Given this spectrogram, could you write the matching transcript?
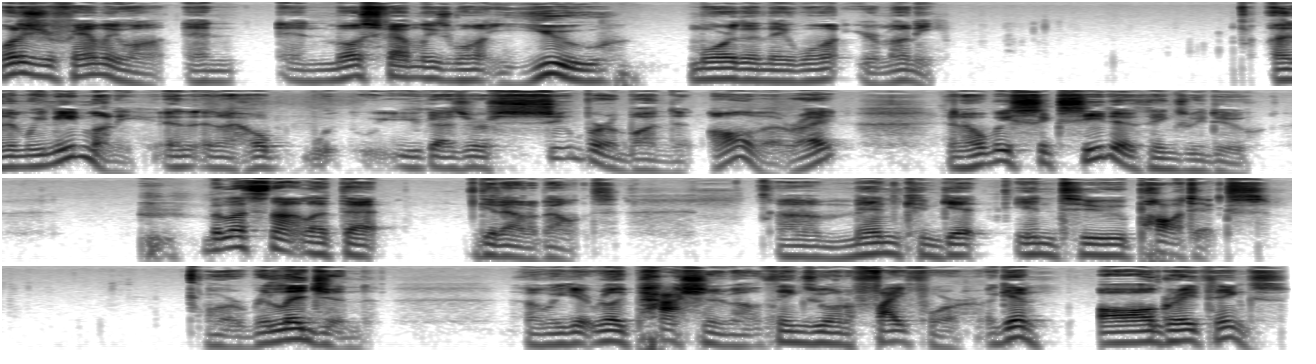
what does your family want? And and most families want you more than they want your money. And we need money. And, and I hope you guys are super abundant, all of it, right? And hope we succeed at the things we do. but let's not let that get out of balance. Um, men can get into politics or religion. And we get really passionate about things we want to fight for. Again, all great things,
